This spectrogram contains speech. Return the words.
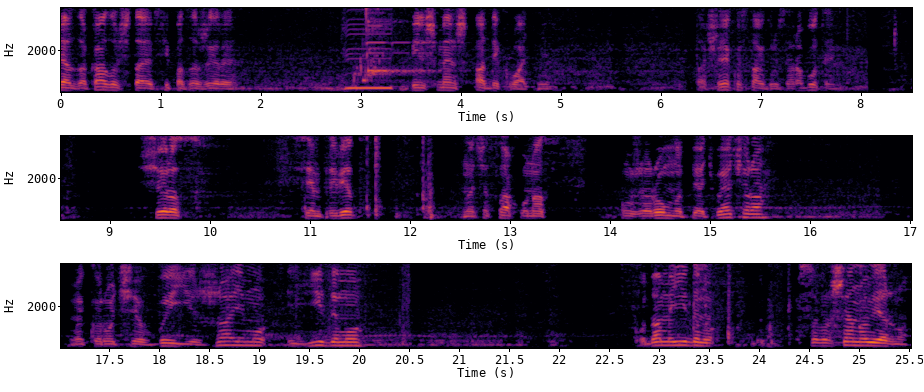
5 заказів, вважаю, всі пасажири більш-менш адекватні. Так що якось так, друзі, працюємо. Ще раз всім привіт. На часах у нас уже ровно 5 вечора. Ми, коротше, виїжджаємо і їдемо. Куди ми їдемо? Совершенно вірно.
